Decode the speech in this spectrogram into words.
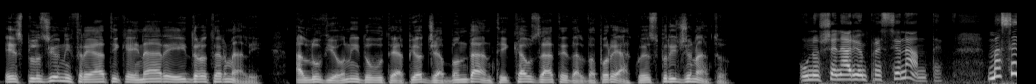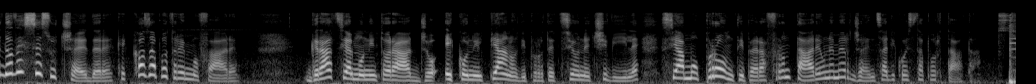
Esplosioni freatiche in aree idrotermali, alluvioni dovute a piogge abbondanti causate dal vapore acqueo sprigionato. Uno scenario impressionante. Ma se dovesse succedere, che cosa potremmo fare? Grazie al monitoraggio e con il piano di protezione civile siamo pronti per affrontare un'emergenza di questa portata.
